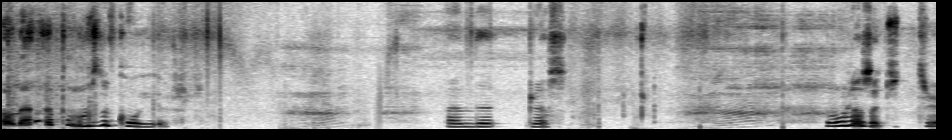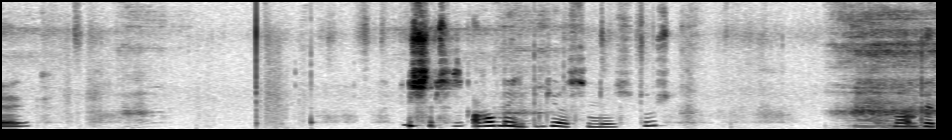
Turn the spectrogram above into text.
normal apple'ımızı koyuyoruz. Ben de biraz biraz acıtıyor. İşte siz almayı biliyorsunuzdur. Ben pek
